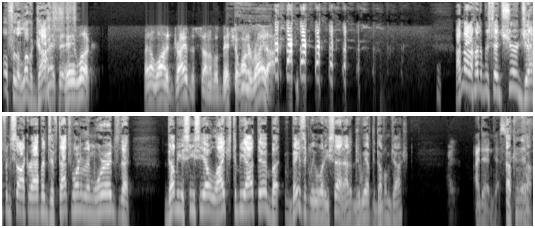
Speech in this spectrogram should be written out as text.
Oh, for the love of God. And I said, Hey, look, I don't want to drive the son of a bitch. I want to ride on I'm not 100% sure, Jeff, in Sauk Rapids, if that's one of them words that WCCO likes to be out there, but basically what he said, did we have to dump him, Josh? I did, yes. Okay, well.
